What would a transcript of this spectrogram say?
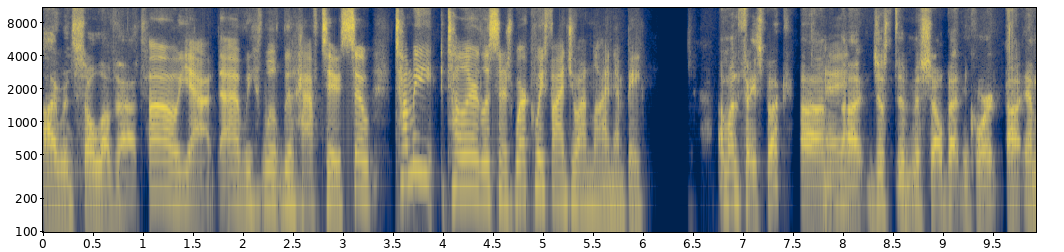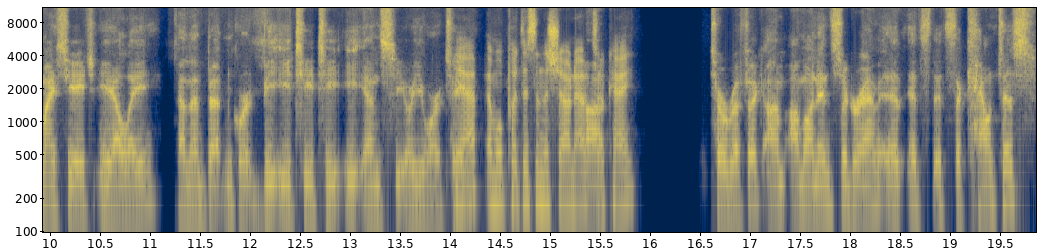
I would so love that. Oh yeah, uh, we will we'll have to. So tell me, tell our listeners where can we find you online, MB? I'm on Facebook. Um, okay. uh, just uh, Michele Bettencourt, uh, M I C H E L E, and then Bettencourt, B E T T E N C O U R T. Yep, and we'll put this in the show notes. Uh, okay. Terrific. I'm I'm on Instagram. It, it's it's the Countess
